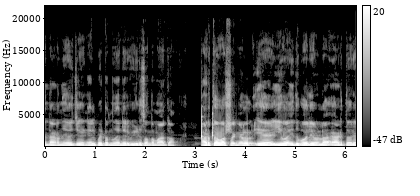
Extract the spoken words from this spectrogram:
എന്താണെന്ന് ചോദിച്ചു കഴിഞ്ഞാൽ പെട്ടെന്ന് തന്നെ ഒരു വീട് സ്വന്തമാക്കാം. അടുത്ത വർഷങ്ങൾ ഈ ഇതുപോലെയുള്ള അടുത്ത ഒരു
